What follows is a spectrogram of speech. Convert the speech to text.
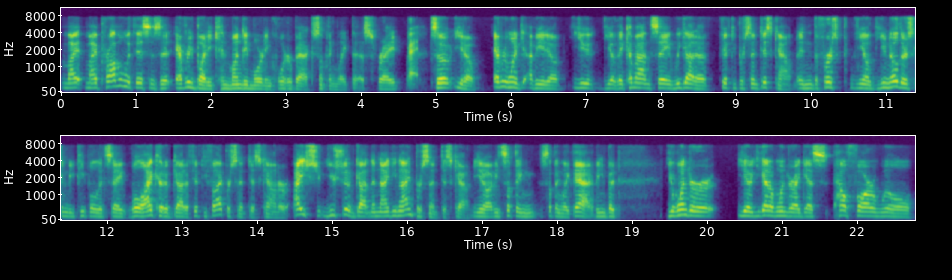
my my problem with this is that everybody can Monday morning quarterback something like this, right? Right. So you know everyone. I mean, you know, you you know they come out and say we got a fifty percent discount, and the first you know you know there's going to be people that say, well, I could have got a fifty five percent discount, or I you should have gotten a ninety nine percent discount. You know, I mean something something like that. I mean, but you wonder, you know, you got to wonder, I guess, how far will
